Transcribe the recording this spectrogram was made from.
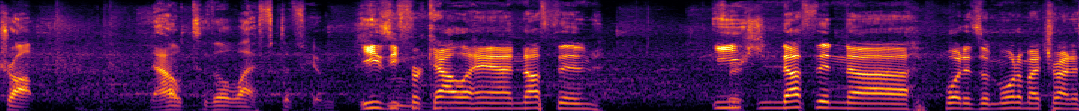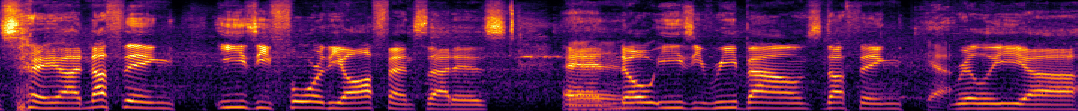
drop. Now to the left of him. Easy for Callahan. Nothing. E- nothing. Uh, what is? What am I trying to say? Uh, nothing easy for the offense. That is, and, And- no easy rebounds. Nothing Yeah. really uh,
